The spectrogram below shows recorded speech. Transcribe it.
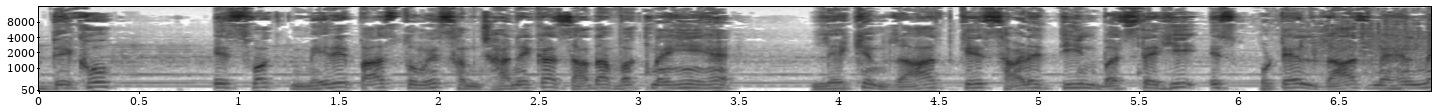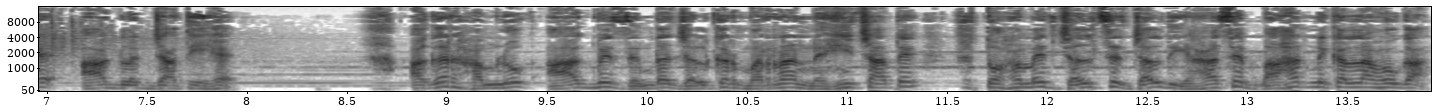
देखो, इस वक्त मेरे पास तुम्हें समझाने का ज़्यादा वक्त नहीं है, लेकिन रात के साढ़े तीन बजते ही इस होटल राजमहल में आग लग जाती है। अगर हम लोग आग में ज़िंदा जलकर मरना नहीं चाहते तो हमें जल्द से जल्द यहाँ से बाहर निकलना होगा।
